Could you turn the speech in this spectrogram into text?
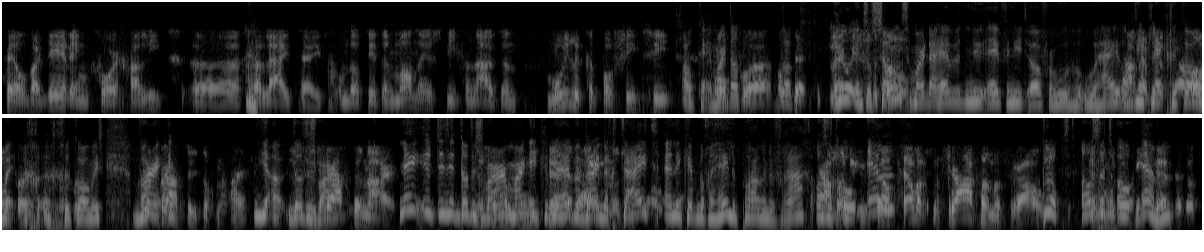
veel waardering voor Galit uh, geleid heeft. Omdat dit een man is die vanuit een moeilijke positie. Oké, maar dat, uh, dat heel interessant, maar daar hebben we het nu even niet over hoe, hoe hij op nou, die plek gekomen, gekomen is. Waar vraagt u toch naar? Ja, dat is waar. Ernaar. Nee, het is, dat is waar, maar ik, we hebben weinig tijd en ik heb nog een hele prangende vraag. Als ja, het OM. U stelt zelf de vragen, mevrouw. Klopt, als het OM. dat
